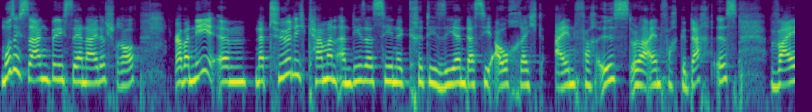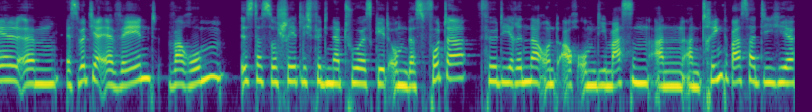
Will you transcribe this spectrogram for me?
Muss ich sagen, bin ich sehr neidisch drauf. Aber nee, ähm, natürlich kann man an dieser Szene kritisieren, dass sie auch recht einfach ist oder einfach gedacht ist, weil ähm, es wird ja erwähnt, warum ist das so schädlich für die Natur. Es geht um das Futter für die Rinder und auch um die Massen an, an Trinkwasser, die hier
